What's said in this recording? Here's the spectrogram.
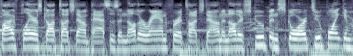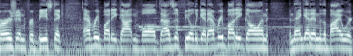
Five players caught touchdown passes. Another ran for a touchdown. Another scoop and score. Two point conversion for Biestek. Everybody got involved. How does it feel to get everybody going and then get into the bye where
